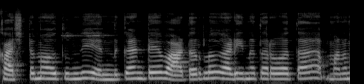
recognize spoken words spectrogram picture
కష్టం అవుతుంది ఎందుకంటే వాటర్లో కడిగిన తర్వాత మనం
